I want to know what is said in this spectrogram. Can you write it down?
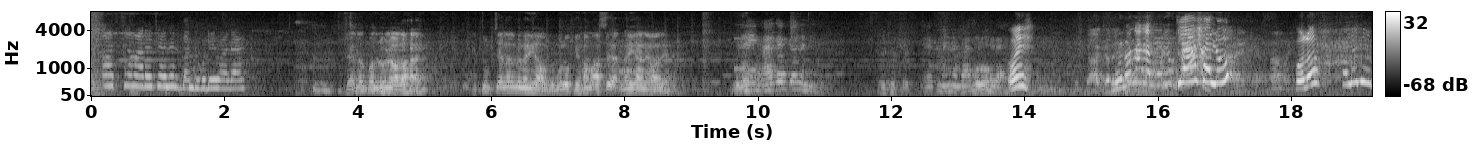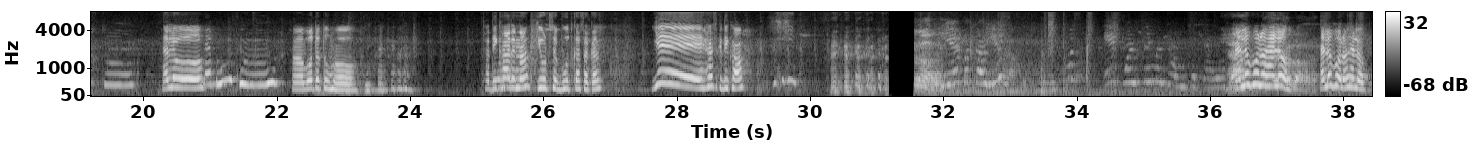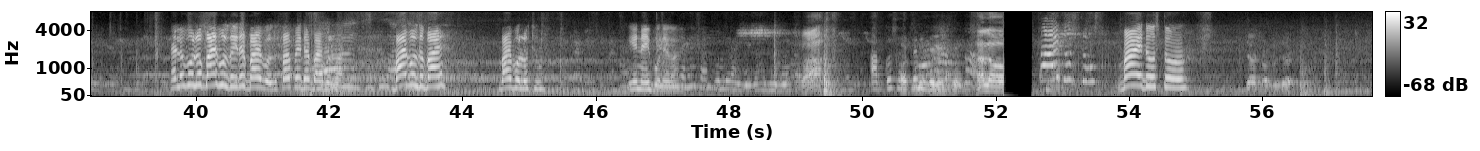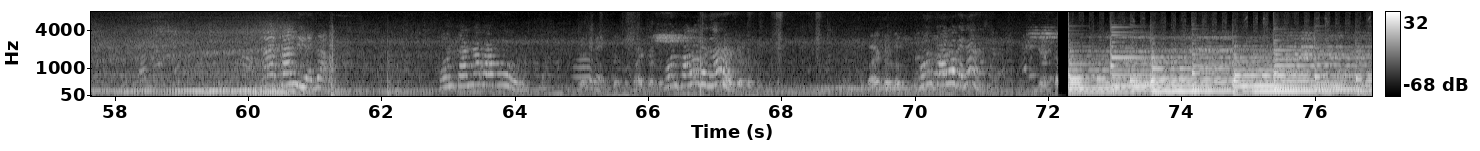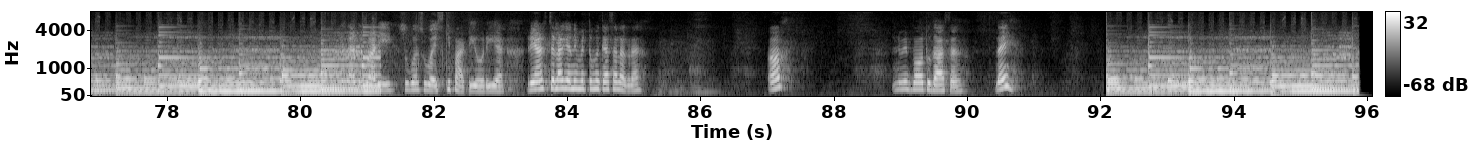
आज से हमारा चैनल बंद होने वाला है। चैनल बंद होने वाला है? कि तुम चैनल में नहीं आओगे? बोलो कि हम आज से नहीं आने वाले हैं। बोलो। नहीं आएगा क्यों नहीं? एक महीना बाद बोलो। फिर आएगा। ओए। क्या हेलो? बोलो। हेलो दोस्तों। हेलो। मैं भूत हूँ। हाँ वो तो तुम हो। था दिखा देना क्यूट से भूत का शकल। ये हंस के दिखाओ। मैं हूँ हेलो बोलो हेलो हेलो बोलो हेलो हेलो बोलो बाय बोल दो इधर बाय बोल दो। पापा इधर बाय बोलो बाय बोल दो बाय बाय बोलो तुम। ये नहीं बोलेगा। आपको हेलो बाय दोस्तों। बाय दोस्तों। हाँ सुबह सुबह इसकी पार्टी हो रही है। रियांश चला गया निमित, तुम्हें कैसा लग रहा है? आ? निमित बहुत उदास है। नहीं?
